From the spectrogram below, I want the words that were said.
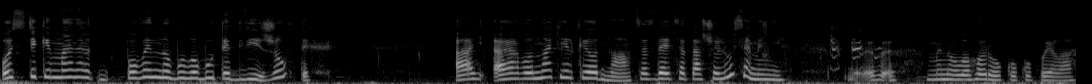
Ось тільки в мене повинно було бути дві жовтих, а, а вона тільки одна. Це, здається, та, що Люся мені е, в- минулого року купила.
